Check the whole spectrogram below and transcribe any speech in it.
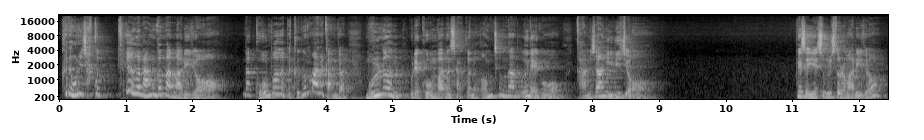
근데 우리 자꾸 태어난 것만 말이죠. 나 구원받았다. 그것만을 감사. 물론 우리 구원받은 사건은 엄청난 은혜고 감사한 일이죠. 그래서 예수 그리스도로 말이죠.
